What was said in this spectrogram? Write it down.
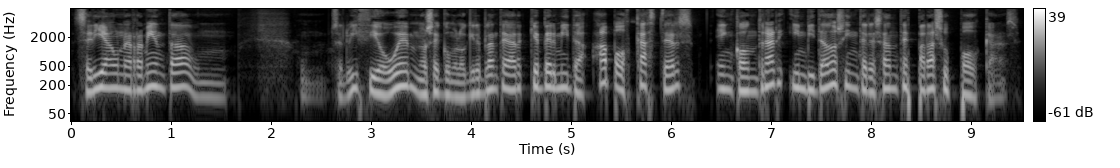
sería una herramienta, un, un servicio web, no sé cómo lo quiere plantear, que permita a podcasters encontrar invitados interesantes para sus podcasts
